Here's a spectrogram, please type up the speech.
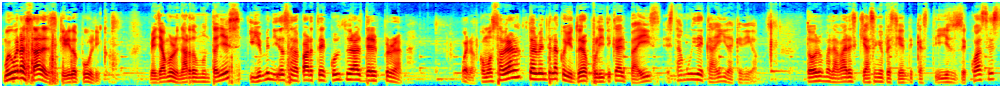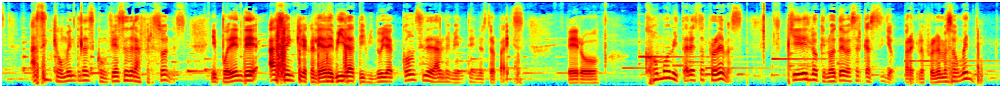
Muy buenas tardes, querido público. Me llamo Leonardo Montañez y bienvenidos a la parte cultural del programa. Bueno, como sabrán, actualmente la coyuntura política del país está muy decaída, que digamos. Todos los malabares que hacen el presidente Castillo y sus secuaces hacen que aumente la desconfianza de las personas y por ende hacen que la calidad de vida disminuya considerablemente en nuestro país. Pero, ¿cómo evitar estos problemas? ¿Qué es lo que no debe hacer Castillo para que los problemas aumenten?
